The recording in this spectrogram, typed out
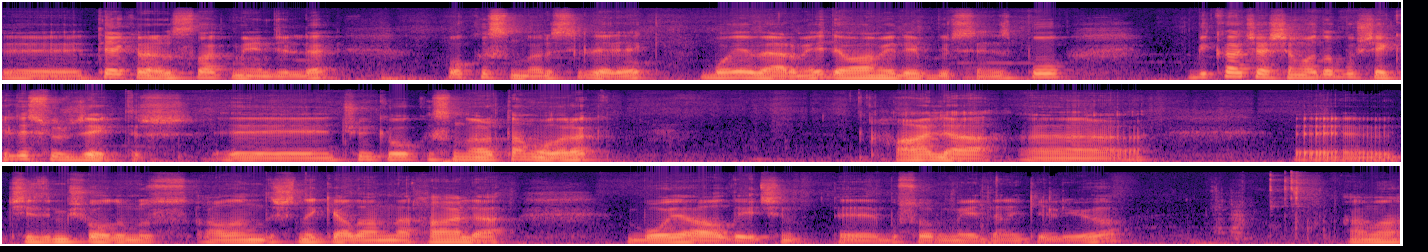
E, tekrar ıslak mendille o kısımları silerek boya vermeye devam edebilirsiniz. Bu birkaç aşamada bu şekilde sürecektir. E, çünkü o kısımlar tam olarak hala e, e, çizmiş olduğumuz alanın dışındaki alanlar hala boya aldığı için e, bu sorun meydana geliyor. Ama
